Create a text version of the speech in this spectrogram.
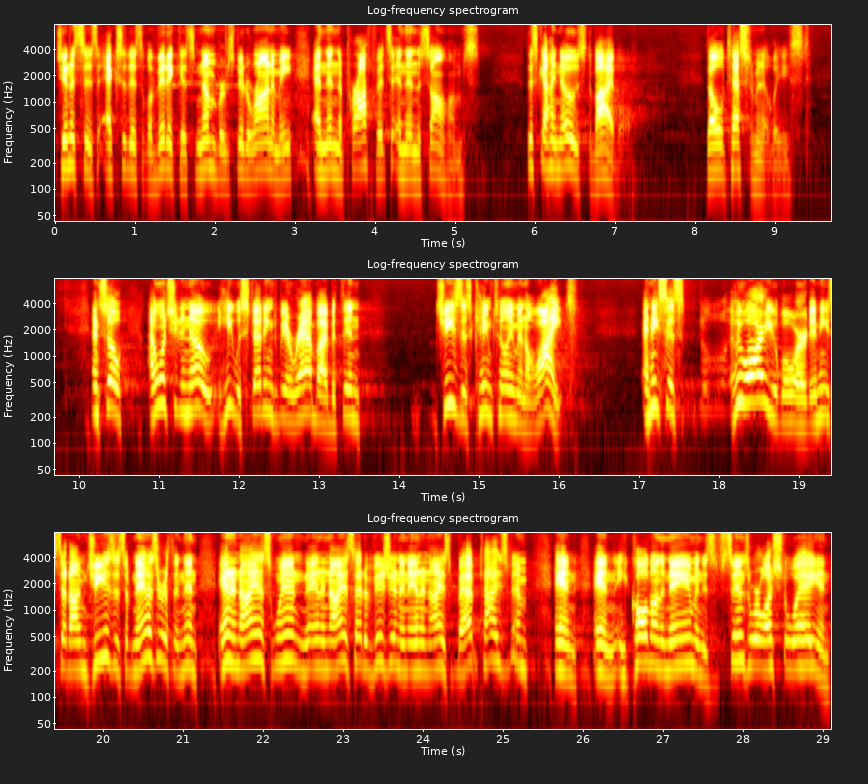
Genesis, Exodus, Leviticus, Numbers, Deuteronomy, and then the prophets, and then the Psalms. This guy knows the Bible, the Old Testament at least. And so I want you to know he was studying to be a rabbi, but then Jesus came to him in a light. And he says, Who are you, Lord? And he said, I'm Jesus of Nazareth. And then Ananias went, and Ananias had a vision, and Ananias baptized him. And, and he called on the name, and his sins were washed away. And,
